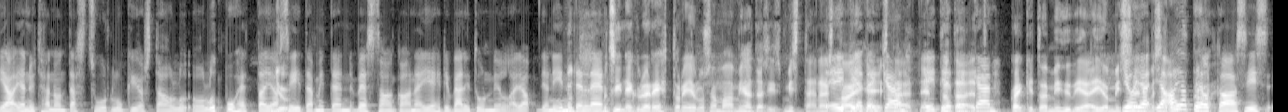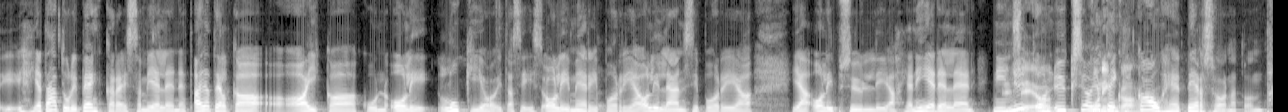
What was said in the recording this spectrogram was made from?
Ja, ja nyt hän on tästä suurlukiosta ollut, ollut puhetta ja Joo. siitä, miten vessaankaan ei ehdi välitunnilla ja, ja niin mut, edelleen. Mutta siinä ei kyllä rehtori ei ollut samaa mieltä siis mistään näistä ei aiheista. Tietenkään, et, ei et, tietenkään. Tota, et kaikki toimii hyvin ja ei ole missään Joo, ja, ja ajatelkaa siis, ja tämä tuli penkkareissa mieleen, että ajatelkaa aikaa, kun oli lukioita, siis oli Meriporia, oli Länsiporia ja oli Psylliä ja niin edelleen, niin se nyt on, on yksi, se on jotenkin kauhean persoonatonta.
